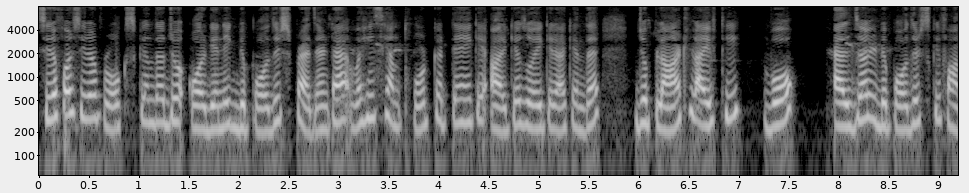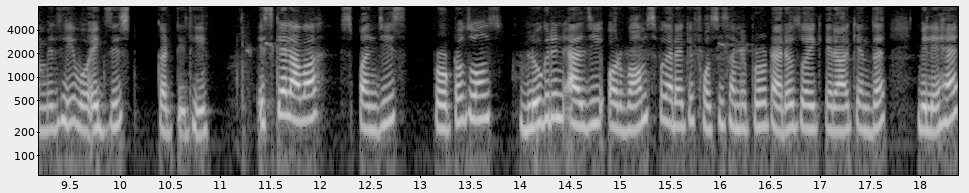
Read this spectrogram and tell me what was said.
सिर्फ़ और सिर्फ़ रॉक्स के अंदर जो ऑर्गेनिक डिपॉजिट्स प्रेजेंट है, वहीं से हम थॉट करते हैं कि आर्कियोजोइक इराक के अंदर जो प्लांट लाइफ थी, वो एल्जल डिपॉजिट्स की फॉर्म में थी, वो एग्जिस्ट करती थी। इसके अलावा sponges protozoans, blue green algae और वर्म्स वगैरह के फोसिस हमें प्रोटेरोजोइक एरा के अंदर मिले हैं।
